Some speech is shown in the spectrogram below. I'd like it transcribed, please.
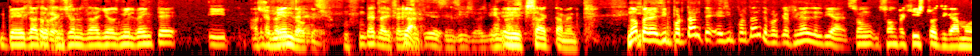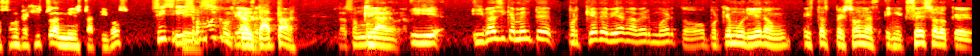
ves las defunciones del año 2020 y asumiendo ves que... Ves la diferencia, claro. de sencillo, es bien Exactamente. No, pero es importante, es importante porque al final del día son, son registros, digamos, son registros administrativos. Sí, sí, son muy confiables. Es data. Son muy claro, y, y, básicamente, ¿por qué debían haber muerto o por qué murieron estas personas en exceso a lo que,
